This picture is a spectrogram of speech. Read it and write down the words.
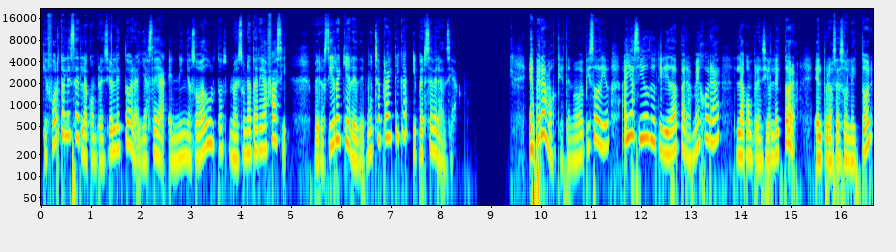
que fortalecer la comprensión lectora, ya sea en niños o adultos, no es una tarea fácil, pero sí requiere de mucha práctica y perseverancia. Esperamos que este nuevo episodio haya sido de utilidad para mejorar la comprensión lectora, el proceso lector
